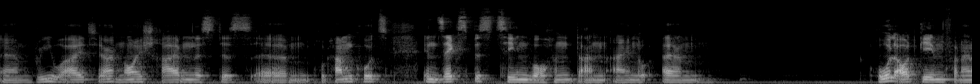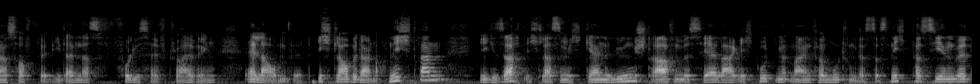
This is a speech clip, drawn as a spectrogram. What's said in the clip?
ähm, Rewrite, ja, Neuschreiben des, des ähm, Programmcodes in sechs bis zehn Wochen dann ein ähm, Rollout geben von einer Software, die dann das Fully Safe Driving erlauben wird. Ich glaube da noch nicht dran. Wie gesagt, ich lasse mich gerne Lügen strafen. Bisher lag ich gut mit meinen Vermutungen, dass das nicht passieren wird.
